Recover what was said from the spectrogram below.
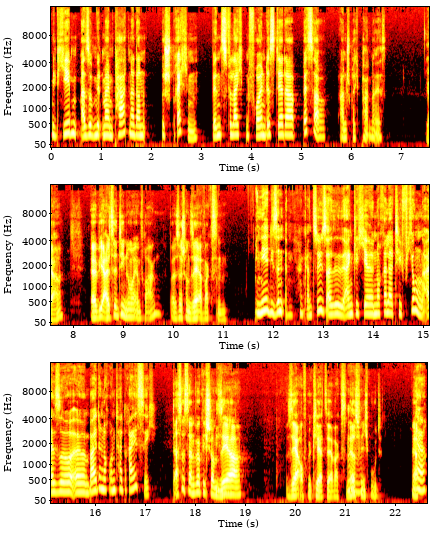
mit jedem, also mit meinem Partner dann besprechen, wenn es vielleicht ein Freund ist, der da besser Ansprechpartner ist. Ja. Äh, wie alt sind die nur mal im Fragen? Weil das ist ja schon sehr erwachsen. Nee, die sind äh, ganz süß, also eigentlich äh, noch relativ jung, also äh, beide noch unter 30. Das ist dann wirklich schon mhm. sehr, sehr aufgeklärt, sehr erwachsen. Mhm. Ja, das finde ich gut. Ja. ja.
